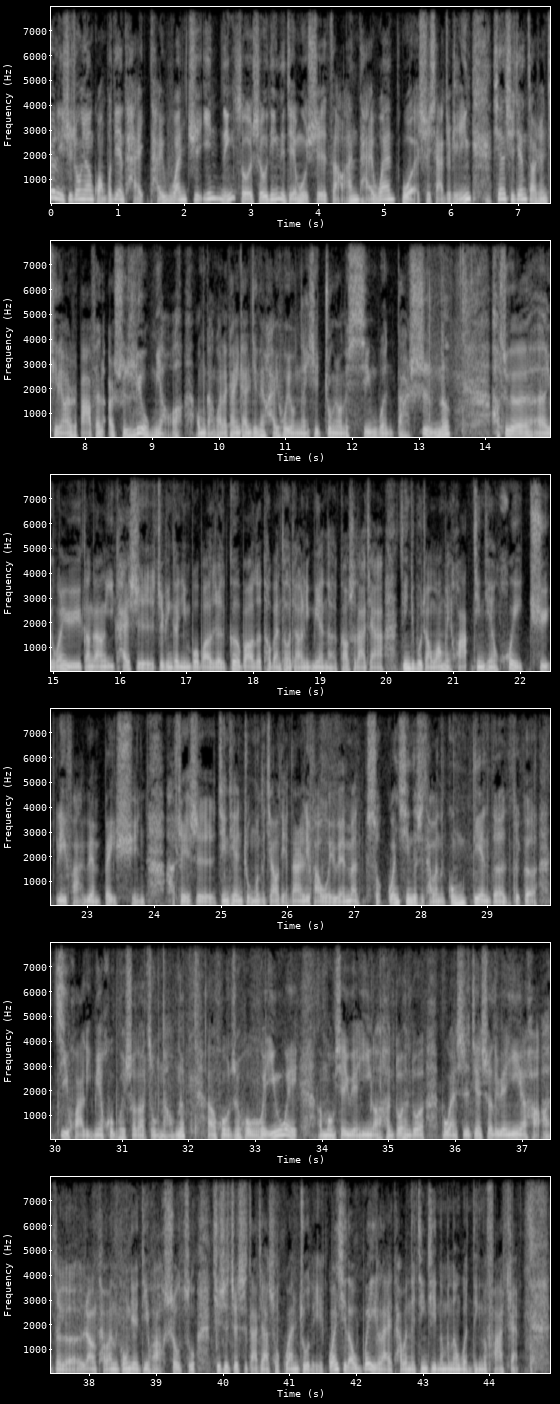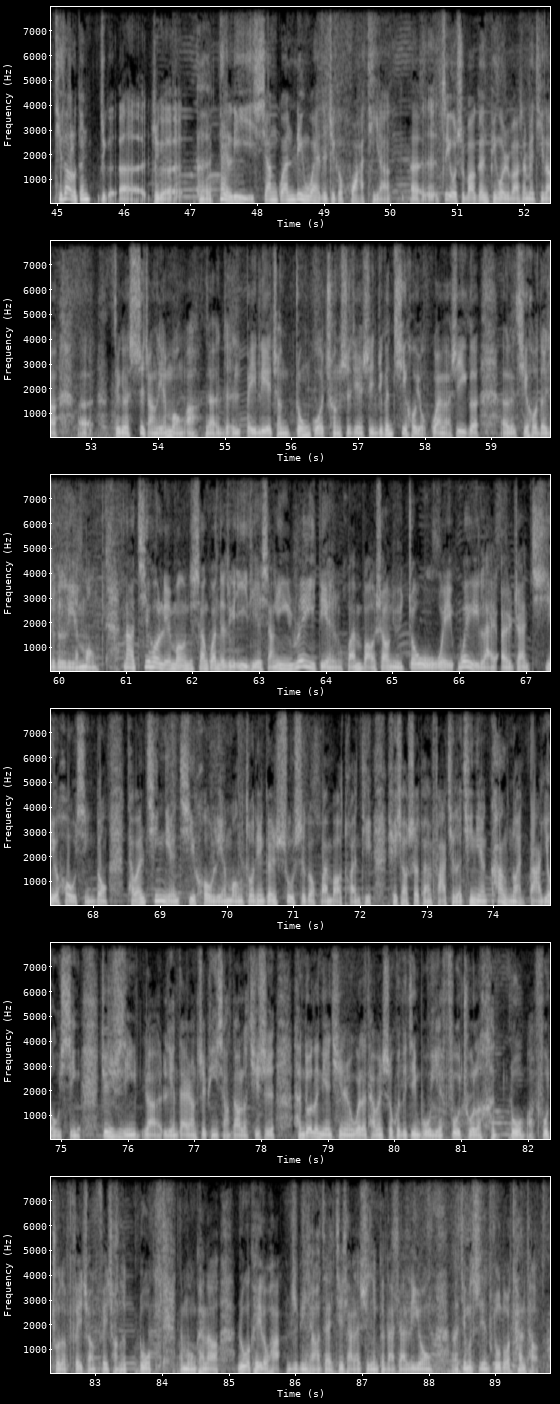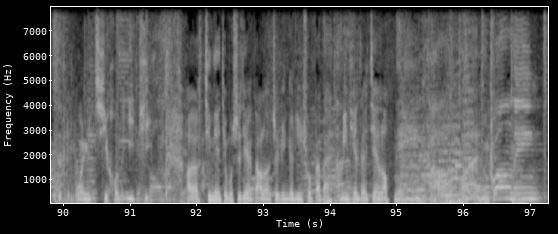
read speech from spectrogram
这里是中央广播电台台湾之音，您所收听的节目是《早安台湾》，我是夏志平。现在时间早晨七点二十八分二十六秒啊，我们赶快来看一看今天还会有哪些重要的新闻大事呢？好，这个呃，有关于刚刚一开始志平跟您播报的这各报的头版头条里面呢，告诉大家，经济部长王美花今天会去立法院被询，好，这也是今天瞩目的焦点。当然，立法委员们所关心的是台湾的供电的这个。计划里面会不会受到阻挠呢？啊，或者会不会因为啊某些原因啊，很多很多，不管是建设的原因也好啊，这个让台湾的供电计划受阻，其实这是大家所关注的，也关系到未来台湾的经济能不能稳定的发展。提到了跟这个呃这个呃电力相关另外的这个话题啊，呃，自由时报跟苹果日报上面提到，呃，这个市长联盟啊，呃被列成中国城市这件事情，就跟气候有关了，是一个呃气候的。这个联盟。那气候联盟相关的这个议题，响应瑞典环保少女周五为未来而战气候行动，台湾青年气候联盟昨天跟数十个环保团体、学校社团发起了青年抗暖大游行。这件事情让连带让志平想到了，其实很多的年轻人为了台湾社会的进步，也付出了很多啊，付出了非常非常的多。那么我们看到，如果可以的话，志平想要在接下来时间跟大家利用呃节目的时间多多探讨关于气候的议题。好了，今天节目时间也到了，志平跟您说拜拜，明天再见喽。你好，欢迎光临。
